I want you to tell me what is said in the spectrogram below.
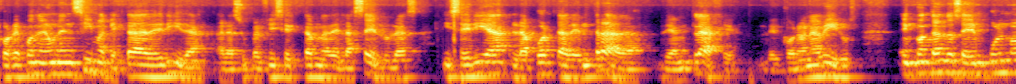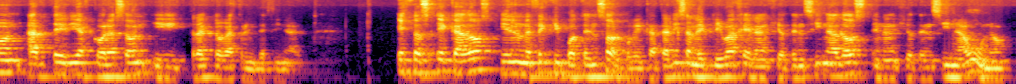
corresponden a una enzima que está adherida a la superficie externa de las células y sería la puerta de entrada, de anclaje del coronavirus, encontrándose en pulmón, arterias, corazón y tracto gastrointestinal. Estos EK2 tienen un efecto hipotensor porque catalizan el clivaje de la angiotensina 2 en angiotensina 1,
